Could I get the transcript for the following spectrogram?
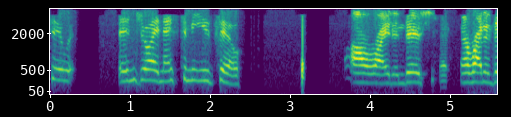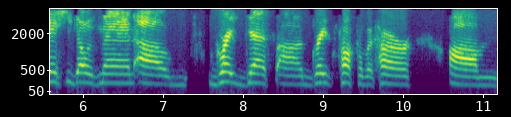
too. Enjoy. Nice to meet you too. All right, and there she, and right, and there she goes, man. Um, great guest, uh, great talking with her, um,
